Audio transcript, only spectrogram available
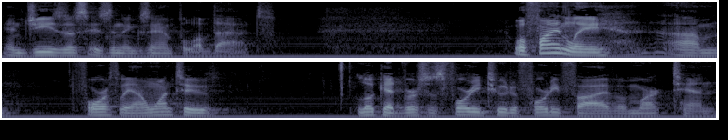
And Jesus is an example of that. Well, finally, um, fourthly, I want to look at verses 42 to 45 of Mark 10.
